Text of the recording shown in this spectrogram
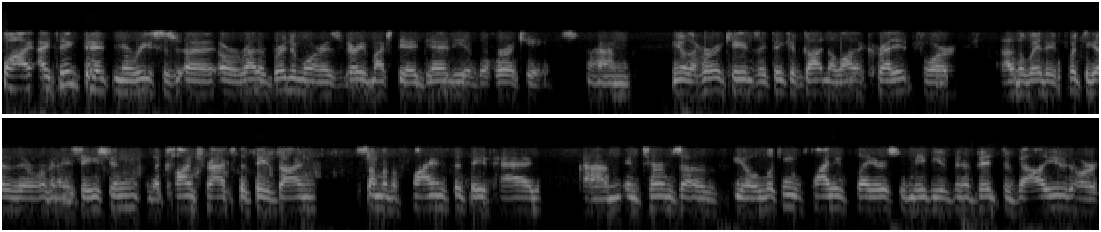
Well, I, I think that Maurice is, uh, or rather Brind'Amour, is very much the identity of the Hurricanes. Um, you know, the Hurricanes, I think, have gotten a lot of credit for uh, the way they've put together their organization, the contracts that they've done, some of the fines that they've had. Um, in terms of you know looking finding players who maybe have been a bit devalued or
